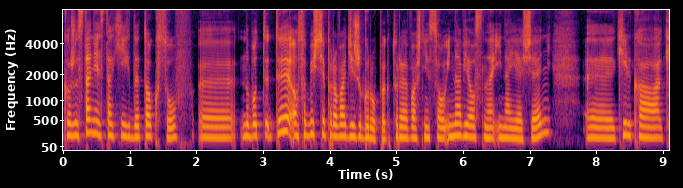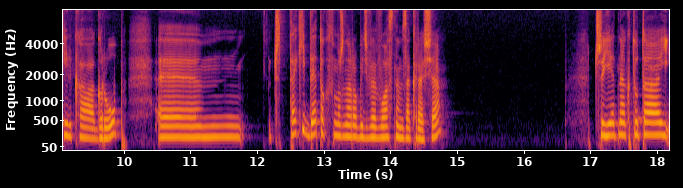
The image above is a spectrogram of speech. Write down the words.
korzystanie z takich detoksów, y, no bo ty, ty, osobiście prowadzisz grupy, które właśnie są i na wiosnę, i na jesień, y, kilka, kilka grup. Czy taki detoks można robić we własnym zakresie? Czy jednak tutaj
